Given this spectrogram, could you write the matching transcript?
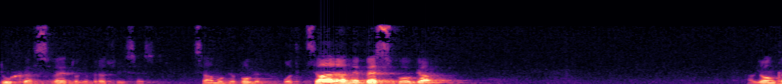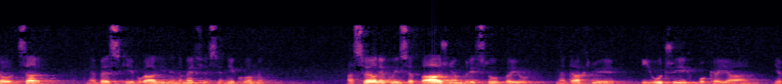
duha svetoga, braće i sestre. Samoga Boga. Od cara nebeskoga. Ali on kao car nebeski i blagi ne nameće se nikome, a sve one koji sa pažnjom pristupaju nadahnjuje i uči ih pokajanju. Jer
